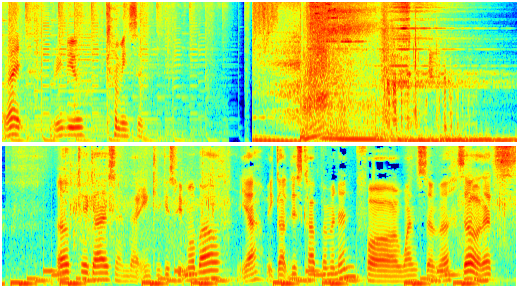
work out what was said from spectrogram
All right, review coming soon. Okay guys, I'm back in QQ Speed Mobile. Yeah, we got this car permanent for one server. So let's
